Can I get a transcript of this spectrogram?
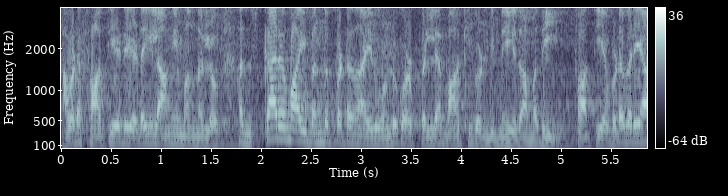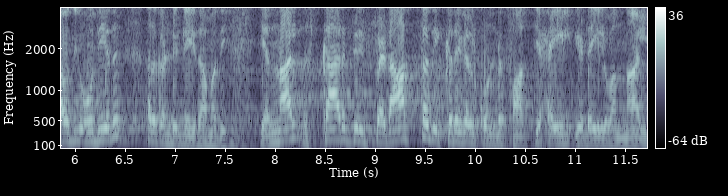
അവിടെ ഫാത്തിയയുടെ ഇടയിൽ ആമീൻ വന്നല്ലോ. അത് നിസ്കാരവുമായി ബന്ധപ്പെട്ടതായതുകൊണ്ട് കുഴപ്പമില്ല. ബാക്കി കണ്ടിന്യൂ ചെയ്താൽ മതി. ഫാത്തിയ എവിടെ വരെ ഓതി- ഓതിയത്? അത് കണ്ടിന്യൂ ചെയ്താൽ മതി. എന്നാൽ നിസ്കാരത്തിൽ പെടാത്ത ദിക്കറുകൾ കൊണ്ട് ഫാത്തിഹയിൽ ഇടയിൽ വന്നാൽ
